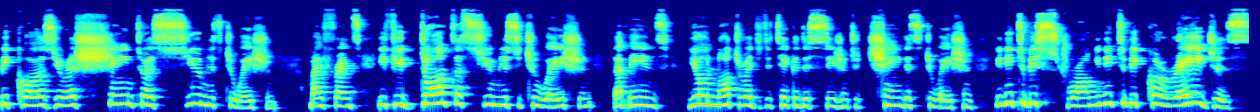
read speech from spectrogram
because you're ashamed to assume your situation. My friends, if you don't assume your situation, that means you're not ready to take a decision to change the situation. You need to be strong. You need to be courageous.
